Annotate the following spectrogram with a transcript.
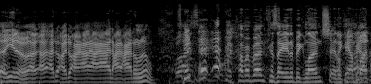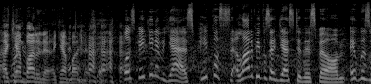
uh, you know, I, I, I, I, I, I, I don't know. well, I said a cummerbund because I ate a big lunch and I can't button. I can't button it. I can't button it. Well, speaking of yes, people, a lot of people said yes to this film. It was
